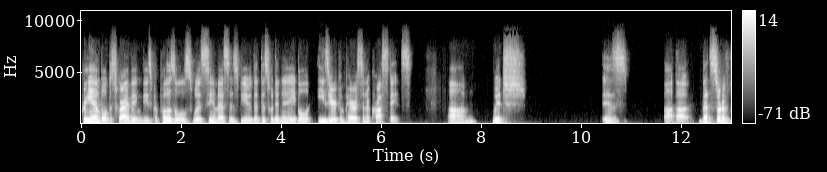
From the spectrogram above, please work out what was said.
preamble describing these proposals was CMS's view that this would enable easier comparison across states, um, which is uh, uh, that's sort of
